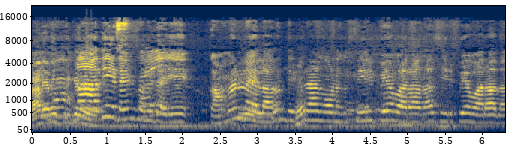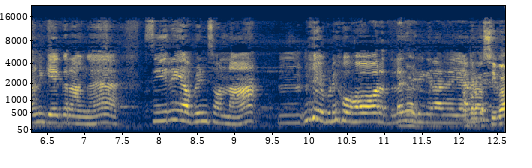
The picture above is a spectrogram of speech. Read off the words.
நானே எனக்கு பிடிக்காது நான் அதிக டைம் சொல்லிட்டேன் ஏ கமெண்ட்ல எல்லாரும் திட்டுறாங்க உனக்கு சிரிப்பே வராதா சிரிப்பே வராதான்னு கேக்குறாங்க. சிரி அப்படின்னு சொன்னா இப்படி ஓரத்துல சிரிக்கிறாங்க. அப்புறம் சிவா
